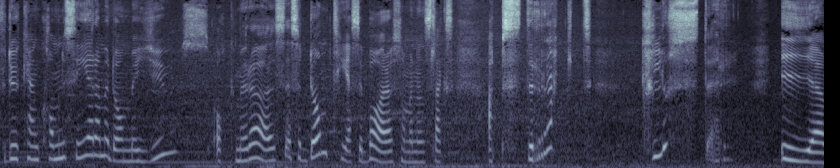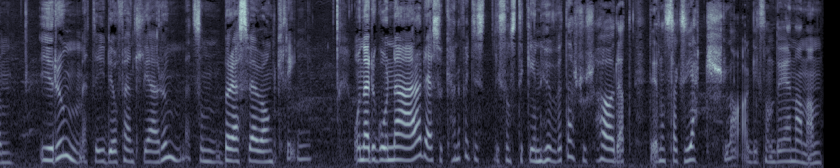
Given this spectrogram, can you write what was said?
För du kan kommunicera med dem med ljus och med rörelse. Så de ter sig bara som en slags abstrakt kluster i, ehm, i rummet, i det offentliga rummet som börjar sväva omkring. Och när du går nära det så kan du faktiskt liksom sticka in huvudet där så hör du att det är någon slags hjärtslag. Liksom. Det är en annan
